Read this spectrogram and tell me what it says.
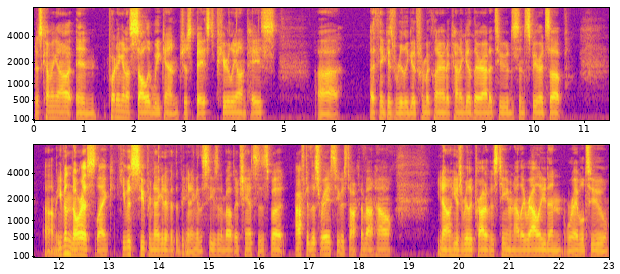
just coming out and putting in a solid weekend, just based purely on pace, uh, I think is really good for McLaren to kind of get their attitudes and spirits up. Um, even Norris, like he was super negative at the beginning of the season about their chances, but after this race, he was talking about how you know, he was really proud of his team and how they rallied and were able to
